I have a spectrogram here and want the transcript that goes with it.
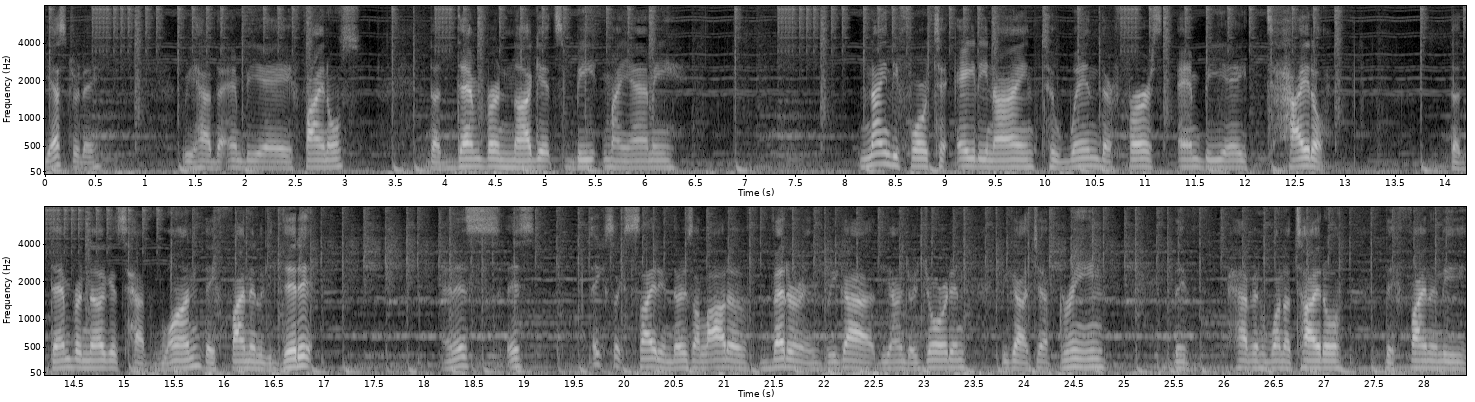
yesterday, we had the NBA Finals. The Denver Nuggets beat Miami 94 to 89 to win their first NBA title. The Denver Nuggets have won. They finally did it. And it's it's it's exciting. There's a lot of veterans. We got DeAndre Jordan, we got Jeff Green, they haven't won a title. They finally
